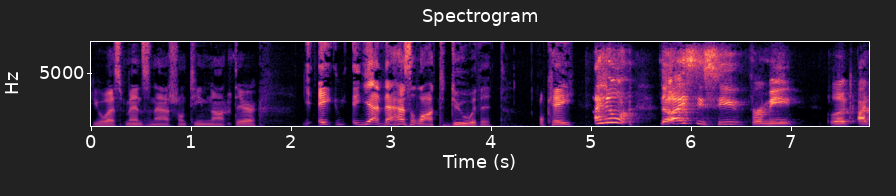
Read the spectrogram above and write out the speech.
U.S. men's national team not there. Yeah, that has a lot to do with it. Okay, I don't. The ICC for me, look, I,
